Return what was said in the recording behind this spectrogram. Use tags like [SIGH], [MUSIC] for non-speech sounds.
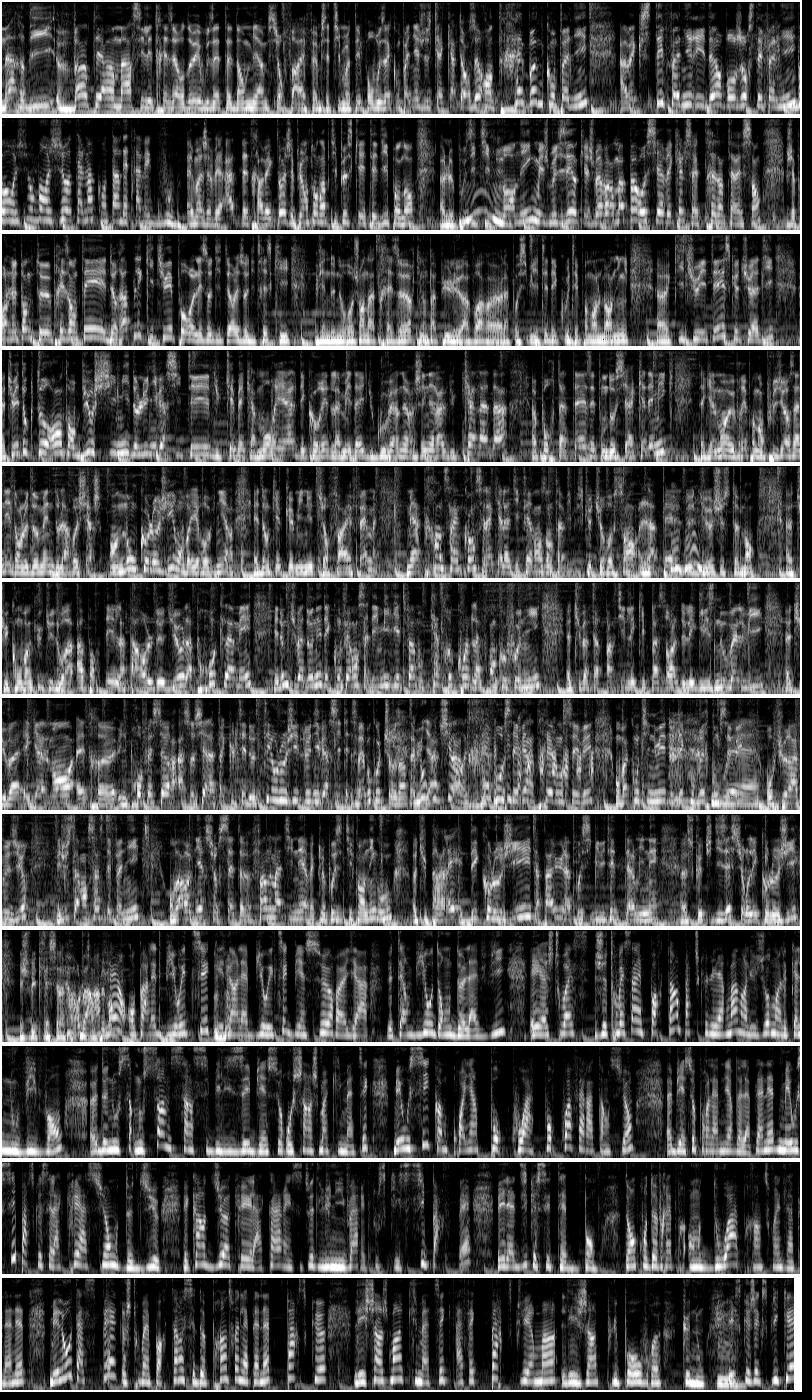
mardi 21 mars, il est 13h02 et vous êtes dans Miam sur Phare FM. C'est Timothée pour vous accompagner jusqu'à 14h en très bonne compagnie avec Stéphanie Reader. Bonjour Stéphanie. Bonjour, bonjour. Tellement content d'être avec vous. Et moi j'avais hâte d'être avec toi. J'ai pu entendre un petit peu ce qui a été dit pendant euh, le Positive Mmh. Morning, mais je me disais, ok, je vais avoir ma part aussi avec elle. Ça va être très intéressant. Je vais prendre le temps de te présenter et de rappeler qui tu es pour les auditeurs, les auditrices qui viennent de nous rejoindre à 13h, qui n'ont pas pu avoir euh, la possibilité d'écouter pendant le morning euh, qui tu étais, ce que tu as dit. Euh, Tu es doctorante en biochimie de l'Université du Québec à Montréal, décorée de la médaille du gouverneur général du Canada euh, pour ta thèse et ton dossier académique. Tu as également œuvré pendant plusieurs années dans le domaine de la recherche en oncologie. On va y revenir euh, dans quelques minutes sur Phare FM. Mais à 35 ans, c'est là qu'il y a la différence dans ta vie puisque tu ressens l'appel de Dieu justement. Euh, tu es convaincu que tu dois apporter la parole de Dieu, la proclamer. Et donc tu vas donner des conférences à des milliers de femmes aux quatre coins de la francophonie. Euh, Tu vas faire partie de l'équipe pastorale de l'église Nouvelle Vie. Tu vas également être euh, une professeure associée à la faculté de théologie de l'université. Ça fait beaucoup de choses. Hein. T'as vu, il y a un très beau CV, un très long CV. On va continuer de découvrir ton Ouais. CV au fur et à mesure. Mais juste avant ça, Stéphanie, on va revenir sur cette fin de matinée avec le Positive Morning où euh, tu parlais d'écologie. T'as pas eu la possibilité de terminer euh, ce que tu disais sur l'écologie. Je vais te laisser la parole Ben, tout simplement. enfin, on parlait de bioéthique et Mhm. dans la bioéthique, bien sûr, il y a le terme bio, donc de la vie. Et je trouvais, je trouvais ça important, particulièrement dans les jours dans lesquels nous vivons, euh, de nous, nous sommes sensibilisés, bien sûr, au changement climatique, mais aussi comme croyants, pourquoi? Pourquoi faire attention? Euh, bien sûr, pour l'avenir de la planète, mais aussi parce que c'est la création de Dieu. Et quand Dieu a créé la Terre, ainsi de suite, l'univers et tout ce qui est si parfait, mais il a dit que c'était bon. Donc, on devrait, on doit prendre soin de la planète. Mais l'autre aspect que je trouve important, c'est de prendre soin de la planète parce que les changements climatiques affectent particulièrement les gens plus pauvres que nous. Et ce que j'expliquais,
